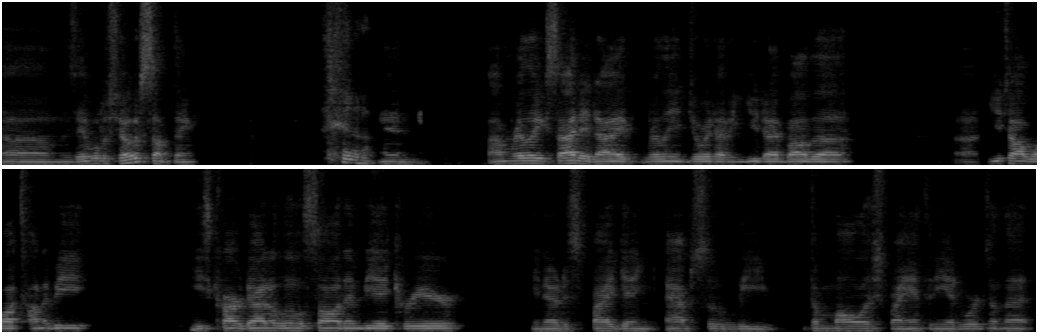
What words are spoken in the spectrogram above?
um, is able to show us something. And I'm really excited. I really enjoyed having Yudai Baba, uh, Yuta Watanabe. He's carved out a little solid NBA career, you know, despite getting absolutely demolished by Anthony Edwards on that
